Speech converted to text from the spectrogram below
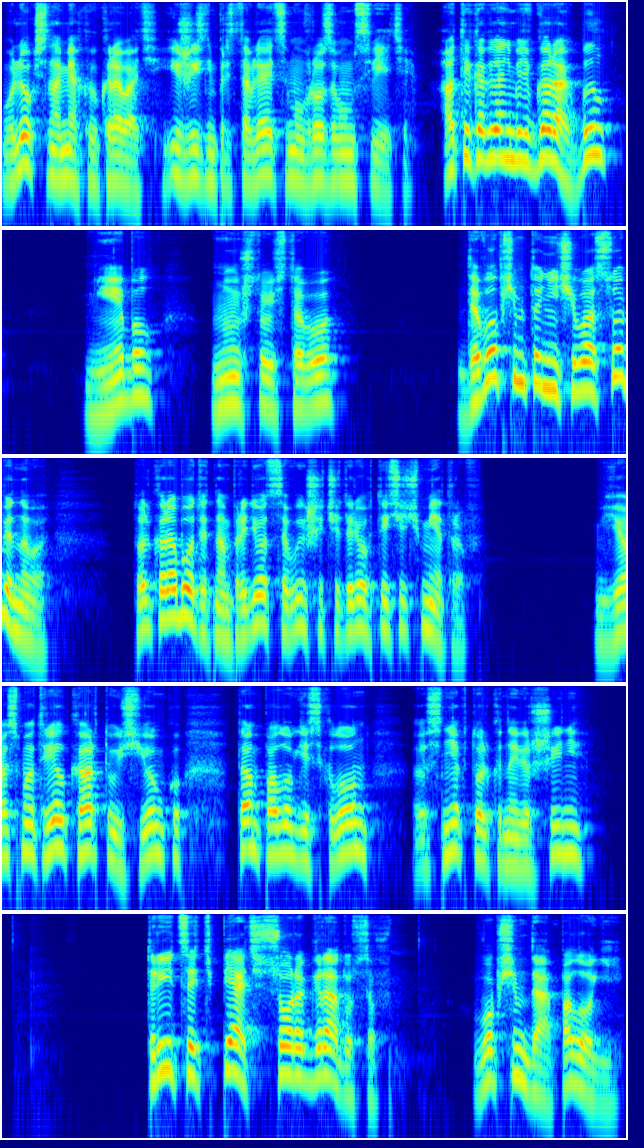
улегся на мягкую кровать, и жизнь представляется ему в розовом свете. А ты когда-нибудь в горах был? Не был. Ну и что из того? Да, в общем-то, ничего особенного. Только работать нам придется выше четырех тысяч метров. Я осмотрел карту и съемку. Там пологий склон, снег только на вершине. 35-40 градусов. В общем, да, пологий.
